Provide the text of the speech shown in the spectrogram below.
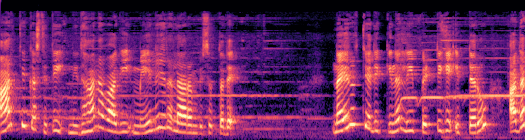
ಆರ್ಥಿಕ ಸ್ಥಿತಿ ನಿಧಾನವಾಗಿ ಮೇಲೇರಲಾರಂಭಿಸುತ್ತದೆ. ನೈಋತ್ಯ ದಿಕ್ಕಿನಲ್ಲಿ ಪೆಟ್ಟಿಗೆ ಇಟ್ಟರೂ ಅದರ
